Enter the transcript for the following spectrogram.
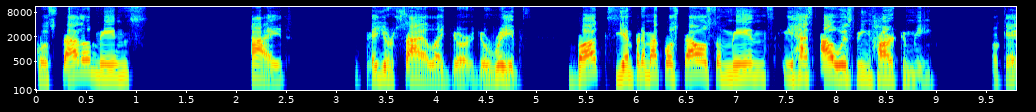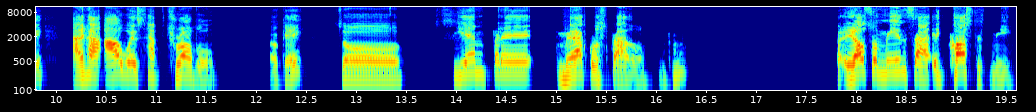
Costado means side, okay? Your side, like your your ribs. But siempre me ha costado also means it has always been hard to me, okay? I have always have trouble, okay? So siempre me ha costado. Mhm. It also means uh, it costed me.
